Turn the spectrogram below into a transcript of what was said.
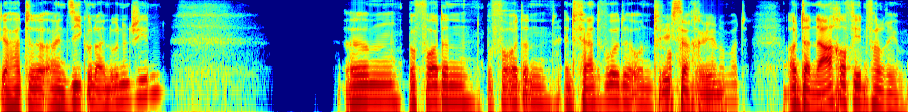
der hatte einen Sieg und einen Unentschieden, ähm, bevor dann, bevor er dann entfernt wurde und Ich sag Rehm. hat. Und danach auf jeden Fall Rehm.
